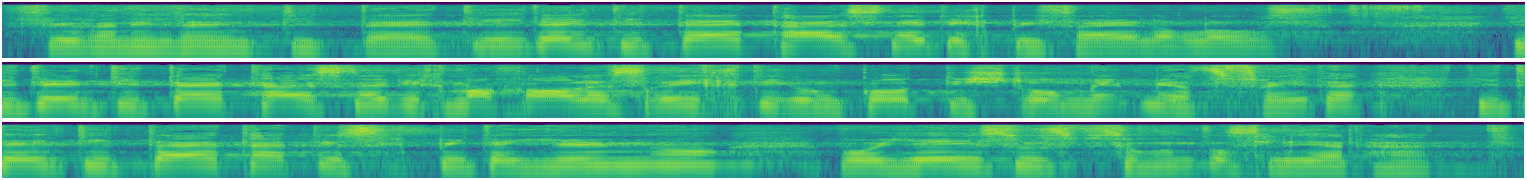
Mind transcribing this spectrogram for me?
für eine Identität? Die Identität heißt nicht, ich bin fehlerlos. Die Identität heißt nicht, ich mache alles richtig und Gott ist drum mit mir zufrieden. Die Identität hat, ich bin der Jünger, wo Jesus besonders lieb hat.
